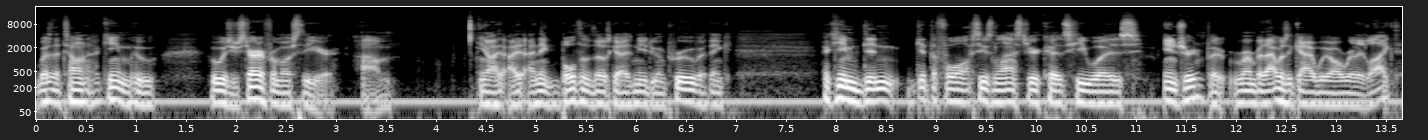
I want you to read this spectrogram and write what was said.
what's that telling Hakeem who who was your starter for most of the year? Um, you know, I, I think both of those guys need to improve. I think Hakeem didn't get the full offseason last year because he was injured, but remember that was a guy we all really liked.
